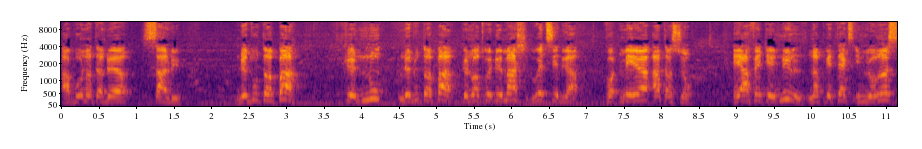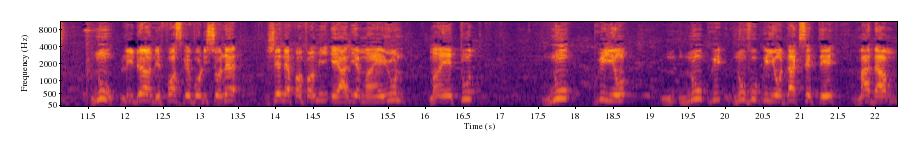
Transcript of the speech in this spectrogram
A bon entendeur, salut. Ne doutant pas que nous, ne doutant pas que notre démarche retiendra votre meilleure attention. Et afin que nul n'en prétexte ignorance, nous, leaders des forces révolutionnaires, Genève en famille et alliés Mayen Youn, Mayen Tout, nous prions nous, vous prions d'accepter, madame,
